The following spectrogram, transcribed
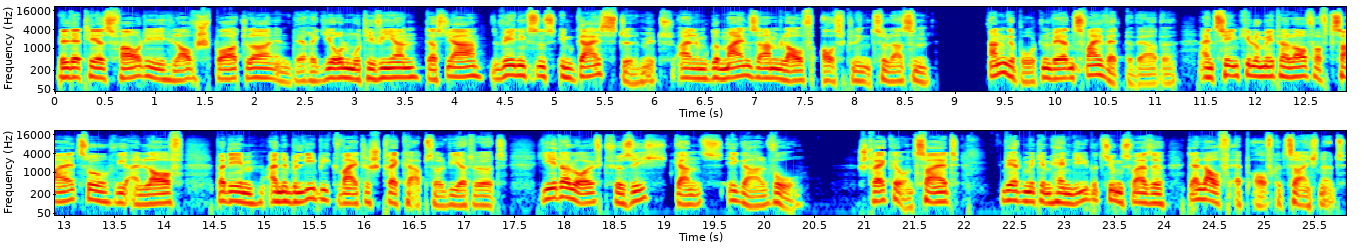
will der TSV die Laufsportler in der Region motivieren, das Jahr wenigstens im Geiste mit einem gemeinsamen Lauf ausklingen zu lassen. Angeboten werden zwei Wettbewerbe, ein 10-Kilometer-Lauf auf Zeit sowie ein Lauf, bei dem eine beliebig weite Strecke absolviert wird. Jeder läuft für sich, ganz egal wo. Strecke und Zeit werden mit dem Handy bzw. der Lauf-App aufgezeichnet.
